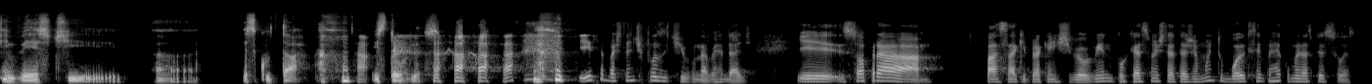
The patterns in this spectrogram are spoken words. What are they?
em vez de escutar ah. histórias. Isso é bastante positivo, na verdade. E só para passar aqui para quem estiver ouvindo, porque essa é uma estratégia muito boa que sempre recomendo às pessoas.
